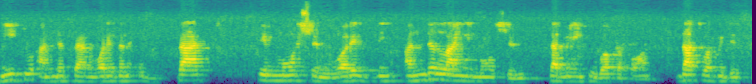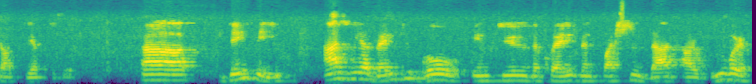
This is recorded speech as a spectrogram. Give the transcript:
need to understand what is an exact emotion, what is the underlying emotion that we need to work upon. That's what we discussed yesterday. Uh, Daisy, as we are ready to go into the queries and questions that our viewers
